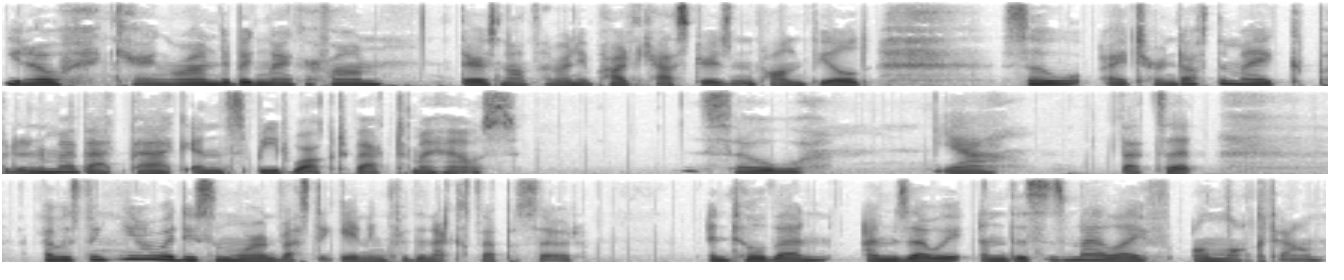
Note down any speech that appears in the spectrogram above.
You know, carrying around a big microphone, there's not that many podcasters in Pondfield. So I turned off the mic, put it in my backpack, and speed walked back to my house. So, yeah, that's it. I was thinking I would do some more investigating for the next episode. Until then, I'm Zoe, and this is my life on lockdown.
